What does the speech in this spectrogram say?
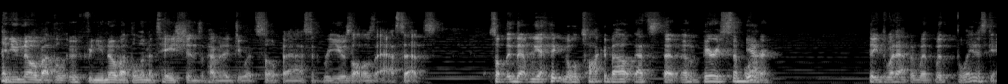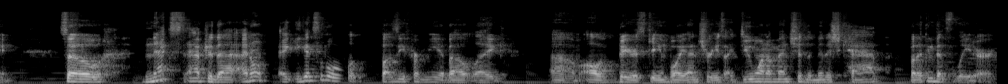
And you know about the when you know about the limitations of having to do it so fast and reuse all those assets. Something that we I think we'll talk about. That's a, a very similar Yeah. Thing to what happened with with the latest game. So next after that, I don't. It gets a little fuzzy for me about like um, all of various Game Boy entries. I do want to mention the Minish Cap, but I think that's later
